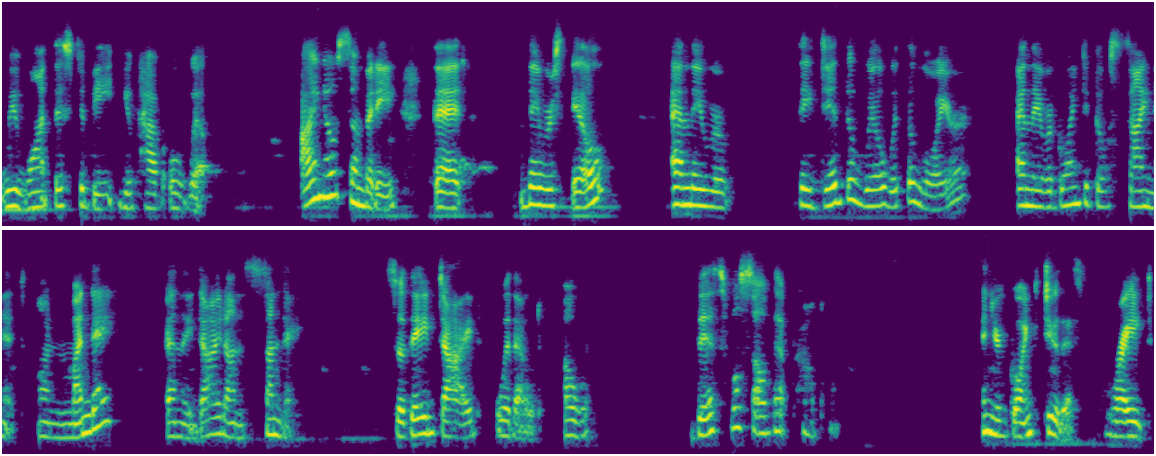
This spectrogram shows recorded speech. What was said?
We want this to be you have a will. I know somebody that they were ill and they were they did the will with the lawyer and they were going to go sign it on Monday and they died on Sunday. So they died without a will. This will solve that problem. And you're going to do this right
